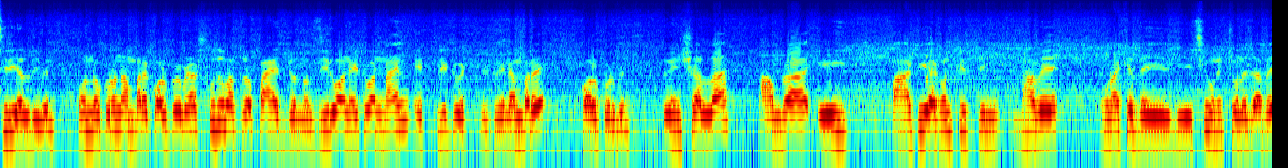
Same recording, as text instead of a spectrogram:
সিরিয়াল দিবেন। অন্য কোনো নাম্বারে কল করবেন না, শুধুমাত্র পায়ের জন্য zero one eight one nine eight three two eight three two এই নাম্বারে কল করবেন। তো ইনশাল্লাহ আমরা এই পাটি এখন কৃত্রিমভাবে ওনাকে দিয়ে দিয়েছি উনি চলে যাবে।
